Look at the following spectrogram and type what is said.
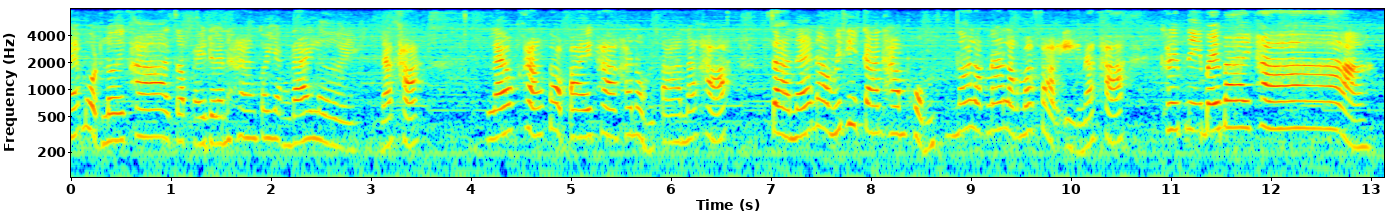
ได้หมดเลยค่ะ จะไปเดินห้างก็ยังได้เลยนะคะ แล้วครั้งต่อไปค่ะขนมตาลนะคะ จะแนะนำวิธีการทำผมน่ารักน่ารักมาฝากอีกนะคะ คลิปนี้บ๊ายบายค่ะ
